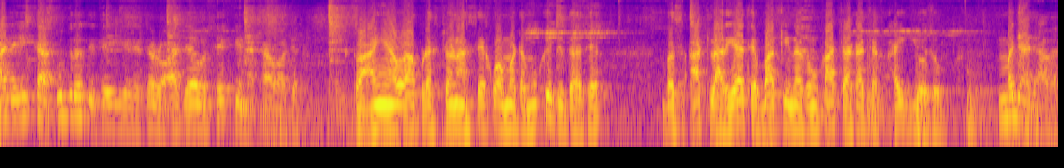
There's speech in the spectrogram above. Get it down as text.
આજે ઈચ્છા કુદરતી થઈ ગઈ કે ચલો આજે હવે શેકીને ખાવા છે. તો અહીંયા હવે આપણે ચણા શેકવા માટે મૂકી દીધા છે. બસ આટલા રહ્યા છે, બાકીના તો હું કાચા કાચા ખાઈ ગયો છું. મજા જ આવે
